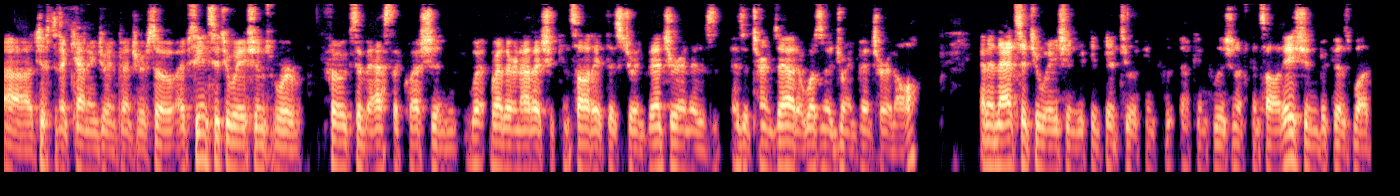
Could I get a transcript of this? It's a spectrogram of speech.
uh, just an accounting joint venture. So I've seen situations where folks have asked the question wh- whether or not I should consolidate this joint venture, and as, as it turns out, it wasn't a joint venture at all. And in that situation, you could get to a, a conclusion of consolidation because what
